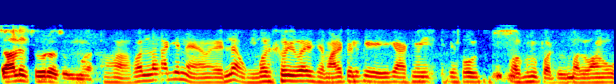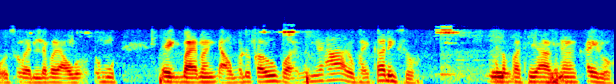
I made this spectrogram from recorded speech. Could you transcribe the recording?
ચાલીસ વર્ષ ઉંમર હા પણ લાગે ને એટલે ઉંમર થોડી હોય છે મારે પેલું કે એક આંખની અઘરું પડતું મળવાનું ઓછું એટલે પછી આવું બધું હું એક ભાઈ બંધ આવું બધું કરવું પડે એટલે સારું ભાઈ કરીશું એટલે પછી આવીને કર્યું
